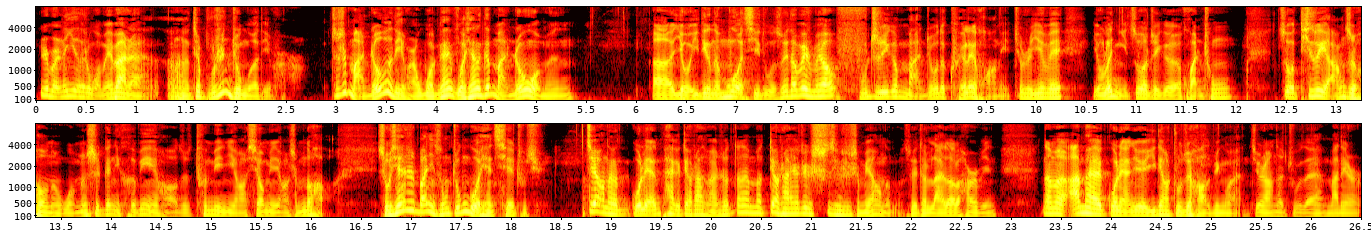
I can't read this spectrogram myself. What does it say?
日本人的意思是我没霸占，啊、这不是你中国的地方，这是满洲的地方。我跟我现在跟满洲我们呃有一定的默契度，所以他为什么要扶植一个满洲的傀儡皇帝？就是因为有了你做这个缓冲、做替罪羊之后呢，我们是跟你合并也好，就吞并你也好、消灭也好，什么都好，首先是把你从中国先切出去。这样呢，国联派个调查团说，那么调查一下这个事情是什么样的嘛？所以他来到了哈尔滨，那么安排国联就一定要住最好的宾馆，就让他住在马迭尔。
